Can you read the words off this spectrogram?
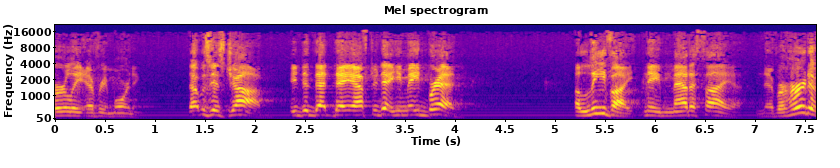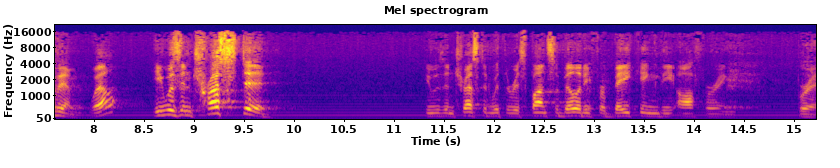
early every morning. That was his job. He did that day after day. He made bread. A Levite named Mattithiah. Never heard of him. Well, he was entrusted. He was entrusted with the responsibility for baking the offering bread.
